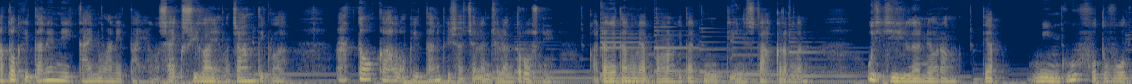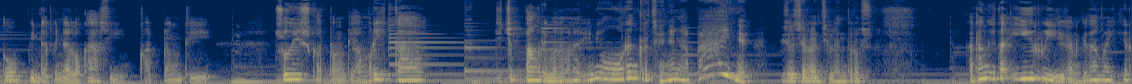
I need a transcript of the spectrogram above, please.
Atau kita nih nikahin wanita yang seksi lah yang cantik lah. Atau kalau kita nih bisa jalan-jalan terus nih. Kadang kita ngeliat teman kita di, di Instagram kan wih gila nih orang tiap minggu foto-foto pindah-pindah lokasi. Kadang di Swiss kadang di Amerika di Jepang di mana-mana. Ini orang kerjanya ngapain ya? Bisa jalan-jalan terus. Kadang kita iri kan kita mikir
